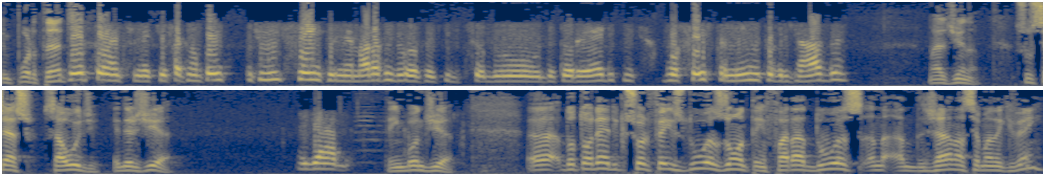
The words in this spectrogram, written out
importante. Importante, né? Que essa campanha continue sempre, né? Maravilhosa aqui do, do Dr. Eric. Vocês também, muito obrigada. Imagina. Sucesso, saúde, energia. Obrigada. Tem bom dia. Uh, doutor Eric, o senhor fez duas ontem, fará duas já na semana que vem?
